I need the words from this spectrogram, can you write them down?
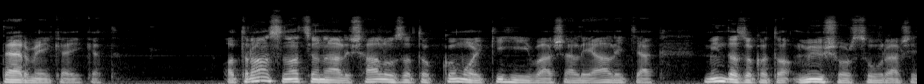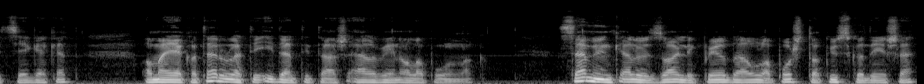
termékeiket. A transnacionális hálózatok komoly kihívás elé állítják mindazokat a műsorszórási cégeket, amelyek a területi identitás elvén alapulnak. Szemünk előtt zajlik például a posta küszködése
